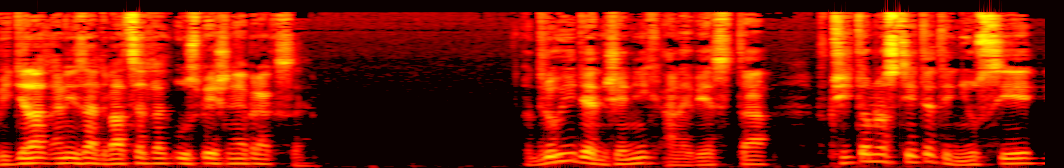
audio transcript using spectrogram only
vydělat ani za 20 let úspěšné praxe. Druhý den ženich a nevěsta přítomnosti tety Nusy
